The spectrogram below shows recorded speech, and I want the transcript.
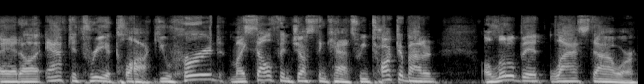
at uh, after three o'clock. You heard myself and Justin Katz. We talked about it a little bit last hour.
